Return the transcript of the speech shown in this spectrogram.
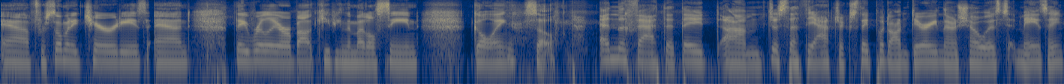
uh, for so many charities, and they really are about keeping the metal scene going. So, and the fact that they um, just the theatrics they put on during their show is amazing.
